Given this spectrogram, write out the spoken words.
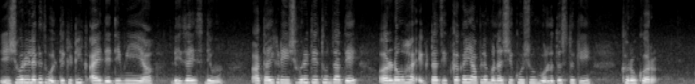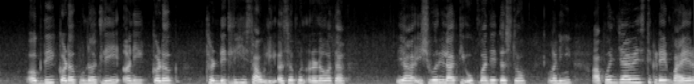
ईश्वरी लगेच बोलते की ठीक आहे देते मी या डिझाईन्स नेऊन. आता इकडे ईश्वरी तेथून जाते. अर्णव हा एकटाच इतका काही आपल्या मनाशी खुश होऊन बोलत असतो की खरोखर अगदी कडक उन्हातली आणि कडक थंडीतली ही सावली असं पण अर्णव आता या ईश्वरीला ती उपमा देत असतो. आणि आपण ज्यावेळेस तिकडे बाहेर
